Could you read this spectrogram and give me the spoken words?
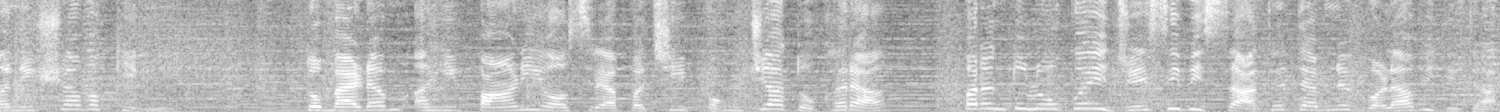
મનીષા વકીલની. તો મેડમ, અહીં પાણી ઓસર્યા પછી પહોંચ્યા તો ખરા, પરંતુ લોકોએ જેસીબી સાથે તેમને વળાવી દીધા,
